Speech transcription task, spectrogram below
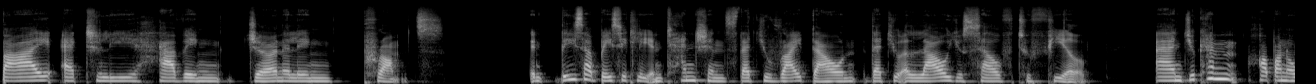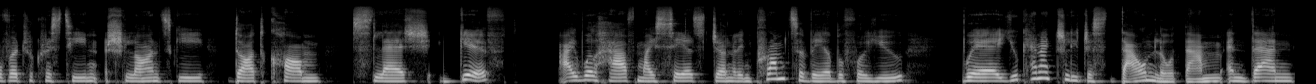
by actually having journaling prompts. And these are basically intentions that you write down that you allow yourself to feel. And you can hop on over to christineschlonski.com slash gift. I will have my sales journaling prompts available for you where you can actually just download them and then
